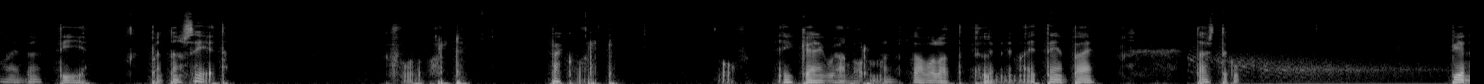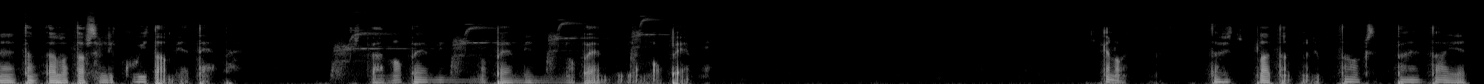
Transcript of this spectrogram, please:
No en mä tiedä. Painetaan c Forward. Backward. Off. Eikä niinku ihan normaali. Tavalla, että tälle menemään eteenpäin. Tai sitten kun pienennetään tällä taas se liikkuu hitaammin eteenpäin. Sitten vähän nopeammin, nopeammin, nopeammin ja nopeammin. Eikä noin. Tai sitten laitetaan menemään taaksepäin tai, et,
